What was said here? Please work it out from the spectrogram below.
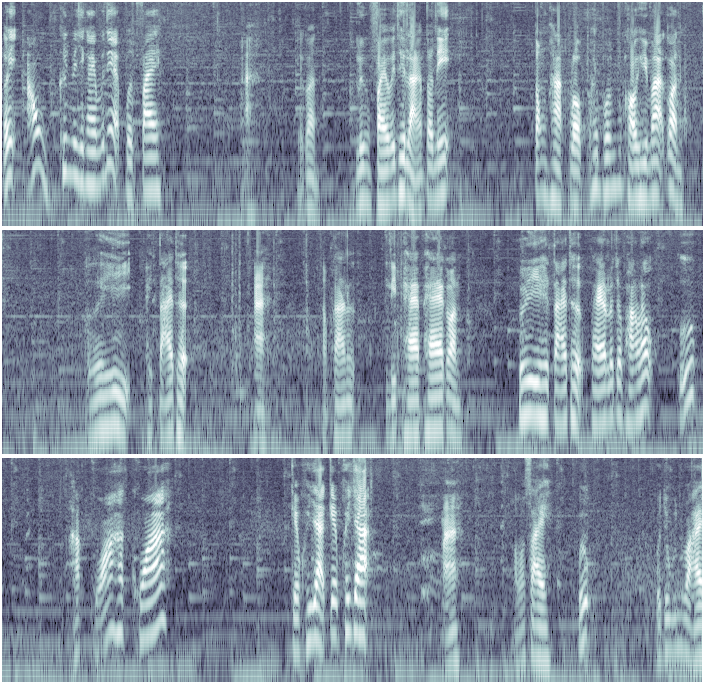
เอ้ยเอ้าขึ้นไปยังไงวะเนี่ยเปิดไฟอะเดี๋ยวก่อนลืมไฟไว้ที่หลังตอนนี้ ต้องหักหลบให้พ้นภูเขาหิมะก่อนเฮ้ยให้ตายเถอะอะทำการรีแพร์แพร์ก่อนเฮ้ยให้ตายเถอะแพร์เราจะพังแล้วอึ๊บหักขวาหักขวา เก็บขยะเก็บขยะมาเอามาใส่ปึ๊บก็จะวุ่นวาย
